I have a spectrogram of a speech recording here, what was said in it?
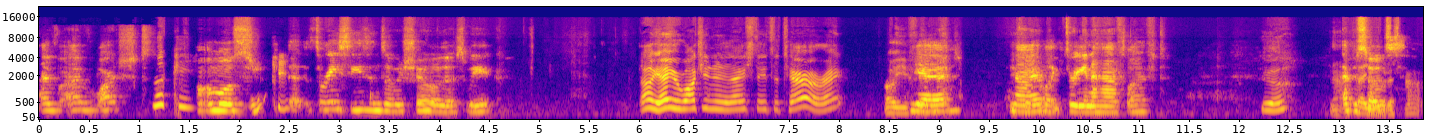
I've I've watched Okay. almost Okay. three seasons of a show this week. Oh yeah, you're watching the United States of Tara, right? Oh, you Yeah. finished? No, I have like three and a half left Yeah. No, I thought you would've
